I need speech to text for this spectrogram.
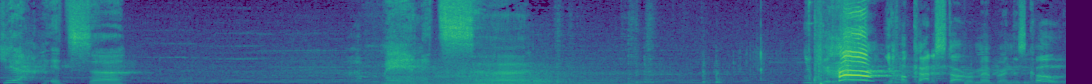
Yeah, it's, uh... oh, man, it's, uh... You kidding? Y'all gotta start remembering this code.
